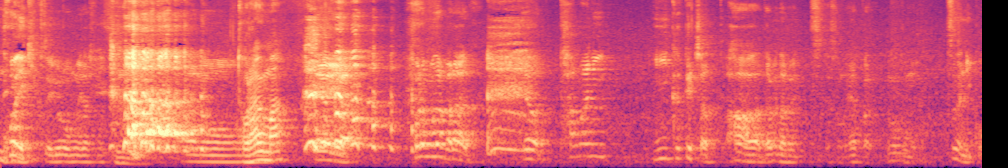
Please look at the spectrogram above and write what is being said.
ぱ声聞くといろいろ思い出します、あのートラウマ？いやいや。これもだからいやたまに言いかけちゃってああダメダメっつってそのやっぱ僕も常にこ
